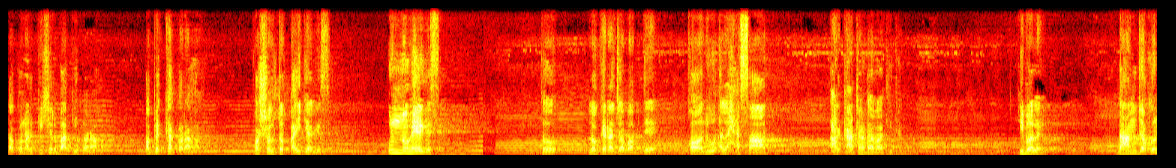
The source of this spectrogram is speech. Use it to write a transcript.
তখন আর কিসের বাকি করা হয়? অপেক্ষা করা হয়। ফসল তো পাইকা গেছে, পূর্ণ হয়ে গেছে। তো লোকেরা জবাব দেয়, কলু আল হাসাদ আর কাটাটা বাকি থাকে। কি বলে? ধান যখন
